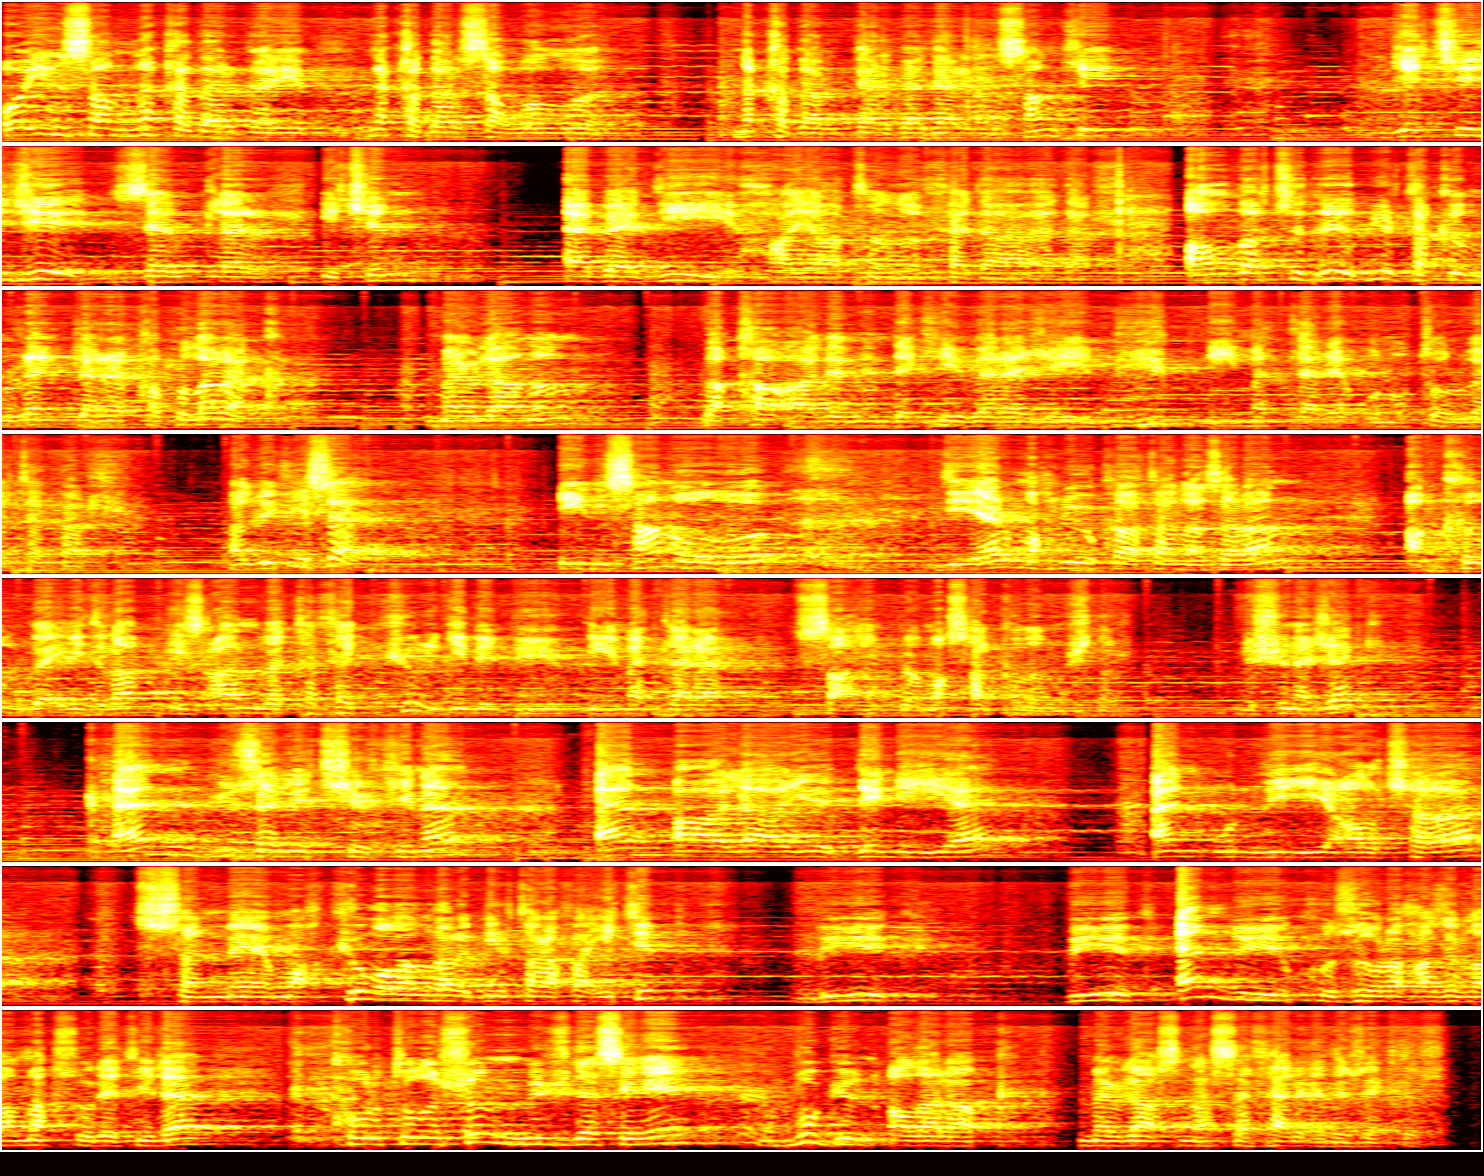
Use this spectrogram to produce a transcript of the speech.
O insan ne kadar garip, ne kadar zavallı, ne kadar derbeder insan ki geçici zevkler için ebedi hayatını feda eder. Aldatıcı bir takım renklere kapılarak Mevla'nın baka alemindeki vereceği büyük nimetleri unutur ve teper. Halbuki ise insanoğlu diğer mahlukata nazaran akıl ve idrak, izan ve tefekkür gibi büyük nimetlere sahip ve mazhar kılınmıştır. Düşünecek, en güzeli çirkine, en alayı deniye, en ulviyi alçağa, sönmeye mahkum olanları bir tarafa itip, büyük, büyük, en büyük huzura hazırlanmak suretiyle kurtuluşun müjdesini bugün alarak Mevlasına sefer edecektir.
